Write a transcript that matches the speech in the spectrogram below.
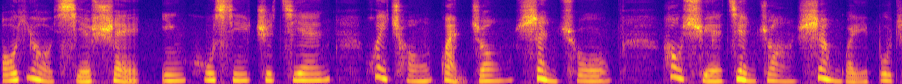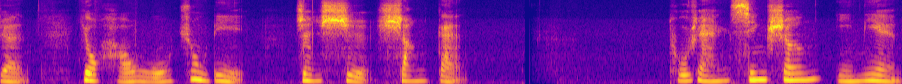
偶有血水因呼吸之间会从管中渗出。后学见状甚为不忍，又毫无助力，真是伤感。突然心生一念，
